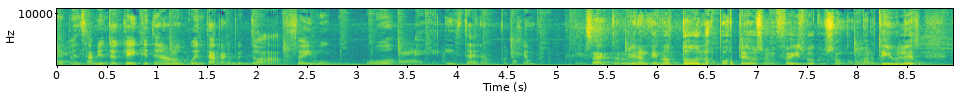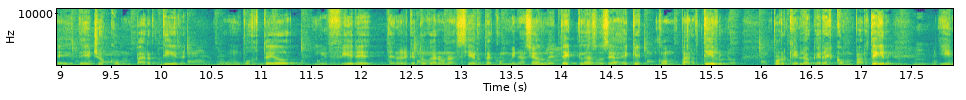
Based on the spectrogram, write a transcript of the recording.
de pensamiento que hay que tenerlo en cuenta respecto a Facebook o eh, Instagram, por ejemplo. Exacto, ¿no vieron que no todos los posteos en Facebook son compartibles? Eh, de hecho, compartir un posteo infiere tener que tocar una cierta combinación de teclas, o sea, hay que compartirlo, porque lo querés compartir. Y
